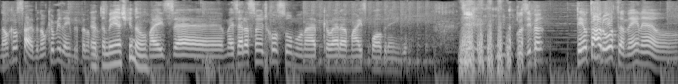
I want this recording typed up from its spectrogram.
não que eu saiba, não que eu me lembre, pelo menos. Eu também acho que não. Mas, é... Mas era sonho de consumo, na época eu era mais pobre ainda. Inclusive, tem o tarô também, né? O...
